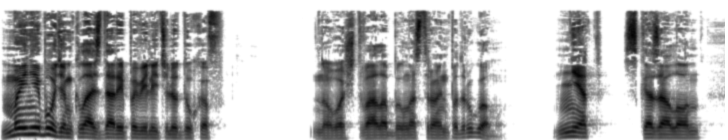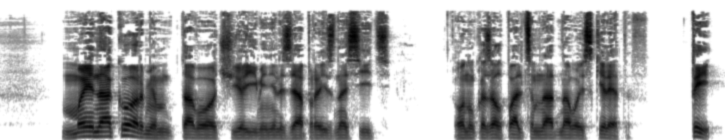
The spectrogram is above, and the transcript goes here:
мы не будем класть дары повелителю духов». Но вождь Вала был настроен по-другому. «Нет», — сказал он, — «мы накормим того, чье имя нельзя произносить». Он указал пальцем на одного из скелетов. «Ты!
